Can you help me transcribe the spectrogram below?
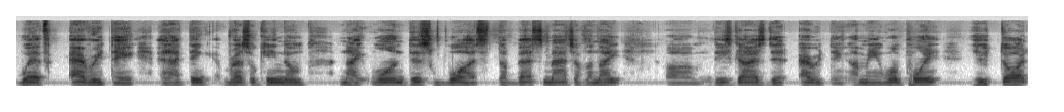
with everything. And I think Wrestle Kingdom Night One, this was the best match of the night. Um, these guys did everything. I mean, one point you thought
